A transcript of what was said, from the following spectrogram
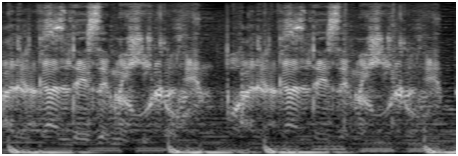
Alcaldes de México. Alcaldes de México.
